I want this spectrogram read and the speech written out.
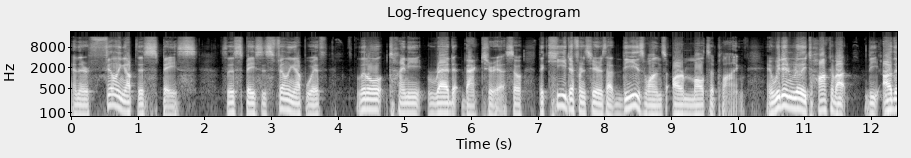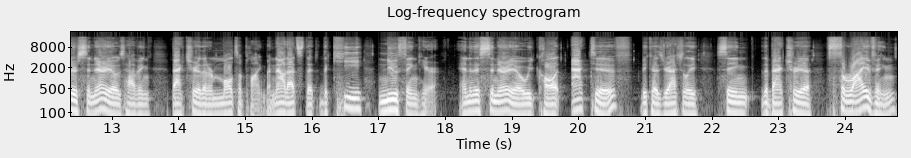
and they're filling up this space. So this space is filling up with little tiny red bacteria. So the key difference here is that these ones are multiplying. And we didn't really talk about the other scenarios having bacteria that are multiplying, but now that's the, the key new thing here. And in this scenario, we'd call it active because you're actually seeing the bacteria thriving.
